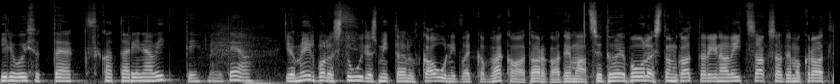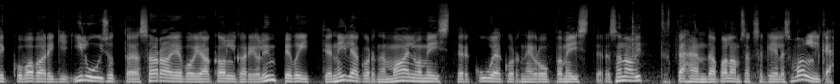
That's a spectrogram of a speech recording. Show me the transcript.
iluuisutajaks Katariina Vitti, ma ei tea ja meil pole stuudios mitte ainult kaunid, vaid ka väga targad emad. see tõepoolest on Katariina Veit, Saksa Demokraatliku Vabariigi iluuisutaja, Sarajevo ja Kalgari olümpiavõitja, neljakordne maailmameister, kuuekordne Euroopa meister. sõna vitt tähendab alamsaksa keeles valge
